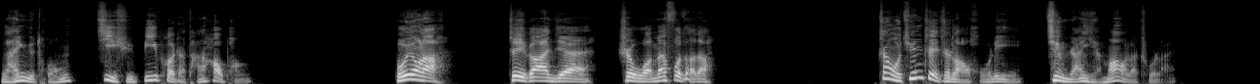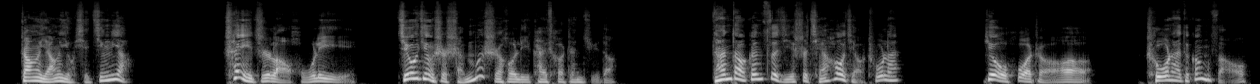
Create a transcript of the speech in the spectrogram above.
蓝雨桐继续逼迫着谭浩鹏：“不用了，这个案件是我们负责的。”赵军这只老狐狸竟然也冒了出来，张扬有些惊讶。这只老狐狸究竟是什么时候离开特侦局的？难道跟自己是前后脚出来，又或者出来的更早？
